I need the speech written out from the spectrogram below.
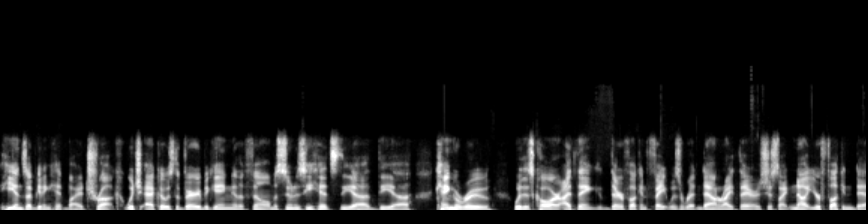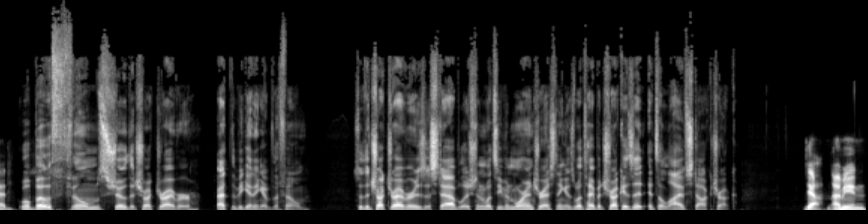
he ends up getting hit by a truck, which echoes the very beginning of the film. As soon as he hits the uh, the uh, kangaroo with his car, I think their fucking fate was written down right there. It's just like, no, you're fucking dead. well both films show the truck driver at the beginning of the film so the truck driver is established and what's even more interesting is what type of truck is it it's a livestock truck Yeah, I mean,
